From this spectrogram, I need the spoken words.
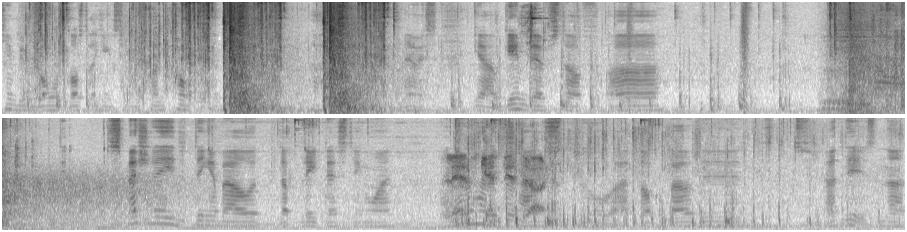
can't believe we almost lost that game so I'm confident. Ah, Anyways, yeah, game dev stuff. Uh, you know, especially the thing about the playtesting one. I Let's get this to uh, talk about it. At least not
